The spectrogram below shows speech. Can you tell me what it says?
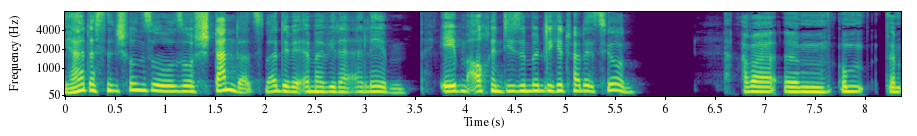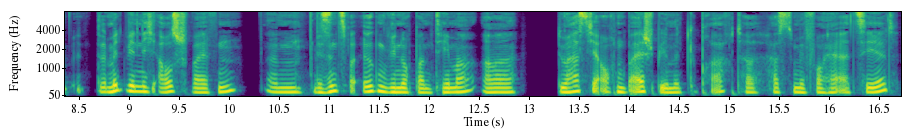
Ja, das sind schon so, so Standards, ne, die wir immer wieder erleben. Eben auch in diese mündliche Tradition. Aber ähm, um, damit wir nicht ausschweifen, ähm, wir sind zwar irgendwie noch beim Thema, aber du hast ja auch ein Beispiel mitgebracht, hast du mir vorher erzählt,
